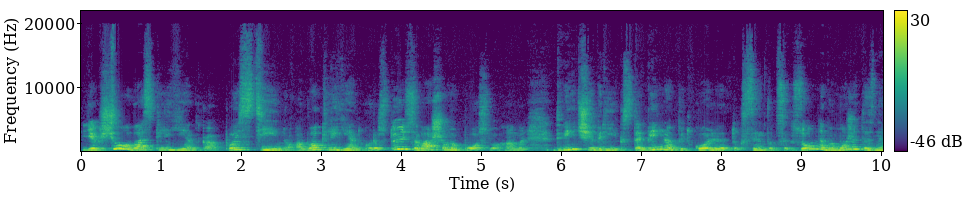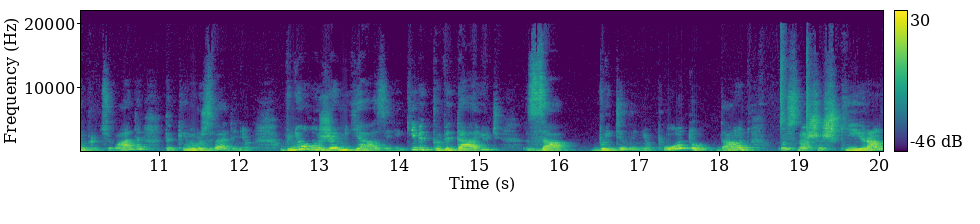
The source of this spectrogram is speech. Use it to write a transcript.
Якщо у вас клієнтка постійно або клієнт користується вашими послугами двічі в рік, стабільно підколює токсин в оцих зонах, ви можете з ним працювати таким розведенням. В нього вже м'язи, які відповідають за виділення поту, да, от ось наша шкіра.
